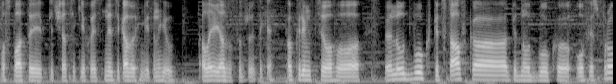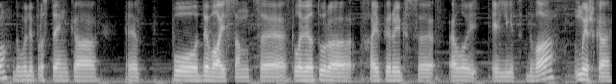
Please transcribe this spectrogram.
поспати під час якихось нецікавих мітингів. Але я засуджую таке. Окрім цього, е, ноутбук, підставка під ноутбук е, Office Pro, доволі простенька. Е, По девайсам це клавіатура HyperX е, Alloy Elite 2, Мишка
